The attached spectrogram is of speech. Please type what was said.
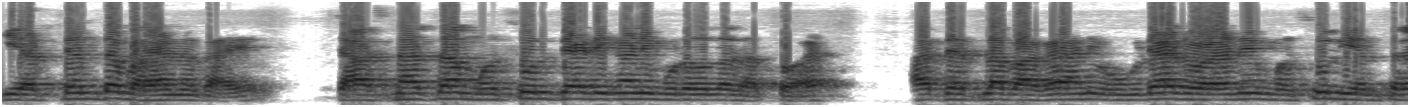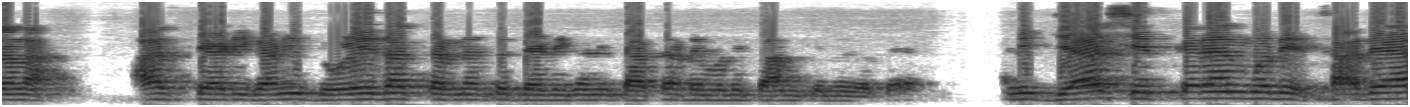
ही अत्यंत भयानक आहे. शासनाचा महसूल त्या ठिकाणी बुडवला जातो आहे. हा त्यातला भाग आहे आणि उघड्या डोळ्याने महसूल यंत्रणा आज त्या ठिकाणी डोळेदाग करण्याचं त्या ठिकाणी कासारड्यामध्ये काम केलं जात आहे. आणि ज्या शेतकऱ्यांमध्ये साध्या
